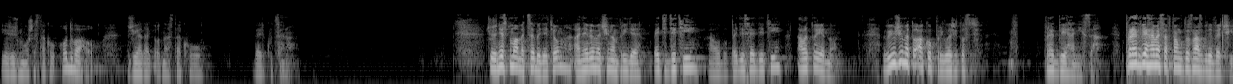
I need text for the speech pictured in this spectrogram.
Ježiš môže s takou odvahou žiadať od nás takú veľkú cenu. Čiže dnes tu máme sebe deťom a nevieme, či nám príde 5 detí alebo 50 detí, ale to je jedno. Využijeme to ako príležitosť v predbiehaní sa. Predbiehame sa v tom, kto z nás bude väčší.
